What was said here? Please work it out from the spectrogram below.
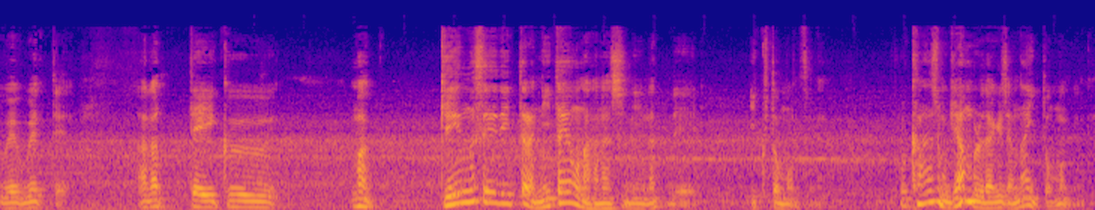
上上って上がっていくまあゲーム性で言ったら似たような話になっていくと思うんですよね。これ必ずしもギャンブルだけじゃないと思うんだよね。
